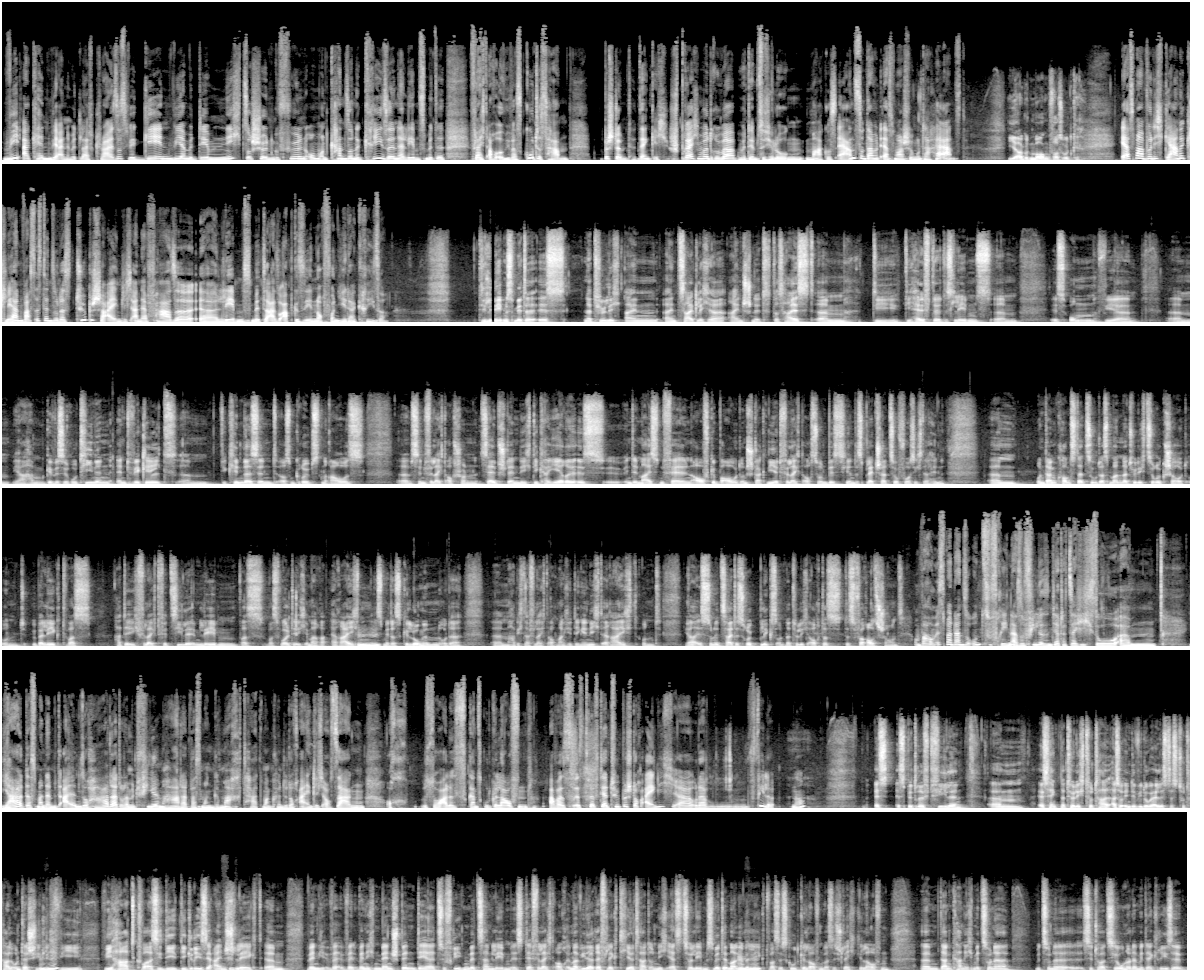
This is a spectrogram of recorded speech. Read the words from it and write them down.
Wie erkennen wir eine Midlife Crisis? Wie gehen wir mit dem nicht so schönen Gefühlen um und kann so eine Krise in der Lebensmittel vielleicht auch irgendwie was Gutes haben? Bestimmt, denke ich. Sprechen wir drüber mit dem Psychologen Markus Ernst und damit erstmal schönen guten Tag, Herr Ernst. Ja, guten Morgen, Frau Sutke. Erstmal würde ich gerne klären, was ist denn so das Typische eigentlich an der Phase äh, Lebensmitte, also abgesehen noch von jeder Krise? Die Lebensmitte ist natürlich ein, ein zeitlicher Einschnitt. Das heißt, ähm, die, die Hälfte des Lebens ähm, ist um. Wir ähm, ja, haben gewisse Routinen entwickelt. Ähm, die Kinder sind aus dem Gröbsten raus, äh, sind vielleicht auch schon selbstständig. Die Karriere ist äh, in den meisten Fällen aufgebaut und stagniert vielleicht auch so ein bisschen. Das plätschert so vor sich dahin. Ähm, und dann kommt es dazu, dass man natürlich zurückschaut und überlegt, was hatte ich vielleicht für Ziele im Leben? Was, was wollte ich immer erreichen? Mhm. Ist mir das gelungen oder ähm, habe ich da vielleicht auch manche Dinge nicht erreicht? Und ja, ist so eine Zeit des Rückblicks und natürlich auch des, des Vorausschauens. Und warum ist man dann so unzufrieden? Also viele sind ja tatsächlich so, ähm, ja, dass man dann mit allem so hadert oder mit vielem hadert, was man gemacht hat. Man könnte doch eigentlich auch sagen, ach, ist so alles ganz gut gelaufen. Aber es, es trifft ja typisch doch eigentlich äh, oder viele, ne? Es, es betrifft viele. Ähm, es hängt natürlich total, also individuell ist das total unterschiedlich, mhm. wie, wie hart quasi die, die Krise einschlägt. Ähm, wenn, wenn, wenn ich ein Mensch bin, der zufrieden mit seinem Leben ist, der vielleicht auch immer wieder reflektiert hat und nicht erst zur Lebensmitte mal mhm. überlegt, was ist gut gelaufen, was ist schlecht gelaufen, ähm, dann kann ich mit so einer mit so einer Situation oder mit der Krise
